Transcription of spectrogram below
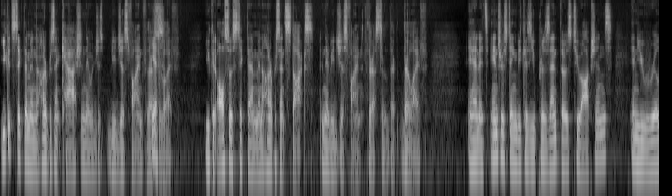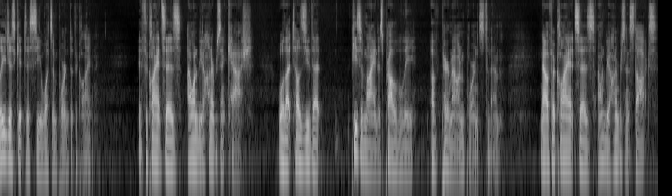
you could stick them in 100% cash and they would just be just fine for the rest yes. of their life. You could also stick them in 100% stocks and they'd be just fine for the rest of their, their life. And it's interesting because you present those two options and you really just get to see what's important to the client. If the client says, I want to be 100% cash, well, that tells you that peace of mind is probably of paramount importance to them. Now, if a client says, I want to be 100% stocks,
